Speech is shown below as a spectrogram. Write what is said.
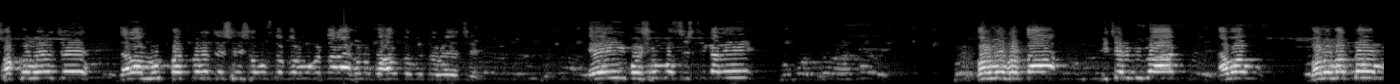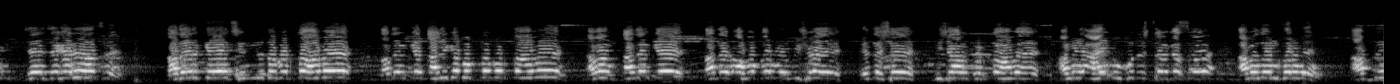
সক্ষম হয়েছে, যারা লুটপাট করেছে, সেই সমস্ত কর্মকর্তারা এখনও বহাল তবিয়তে রয়েছে। এই বৈষম্য সৃষ্টিকারী কর্মকর্তা, বিচার বিভাগ এবং গণমাধ্যম যে যেখানে আছে, তাদেরকে চিহ্নিত করতে হবে। তাদেরকে তালিকাভুক্ত করতে হবে এবং তাদেরকে তাদের অপকর্মের বিষয়ে এদেশে বিচার করতে হবে। আমি আইন উপদেষ্টার কাছে আবেদন করব। আপনি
